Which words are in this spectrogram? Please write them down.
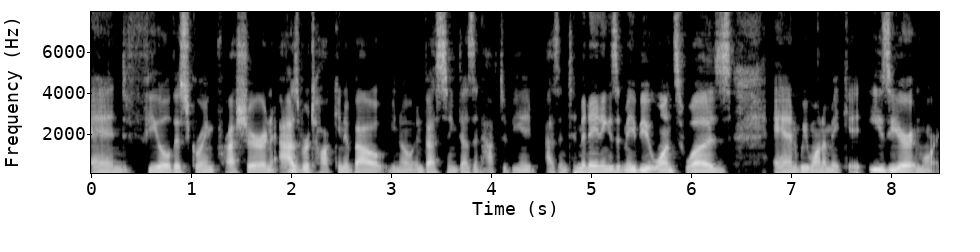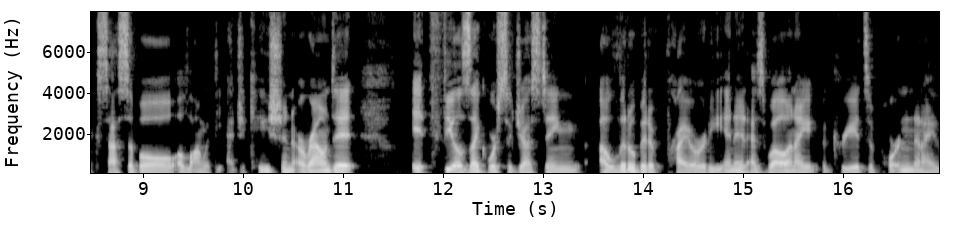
and feel this growing pressure. And as we're talking about, you know, investing doesn't have to be as intimidating as it maybe it once was. And we want to make it easier and more accessible along with the education around it it feels like we're suggesting a little bit of priority in it as well and i agree it's important and i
